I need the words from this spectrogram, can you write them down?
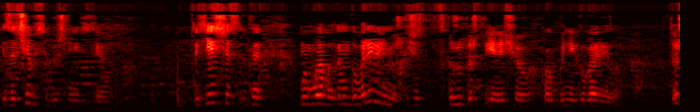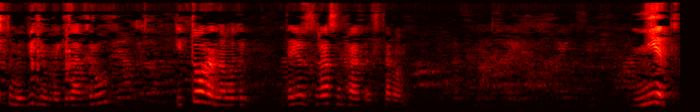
И зачем Всевышний их сделал? То есть я сейчас, это, мы, мы об этом говорили немножко, сейчас скажу то, что я еще как бы не говорила. То, что мы видим в Магилат Рут, и Тора нам это дает с разных-разных сторон. Нет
